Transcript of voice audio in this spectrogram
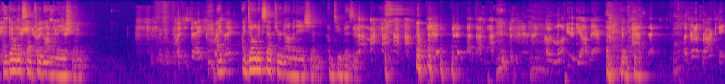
your I don't accept your? Nomination. What'd you say? What'd you I say? I don't accept your nomination. I'm too busy. I would love you to be on there. Fantastic. Let's run a proxy.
